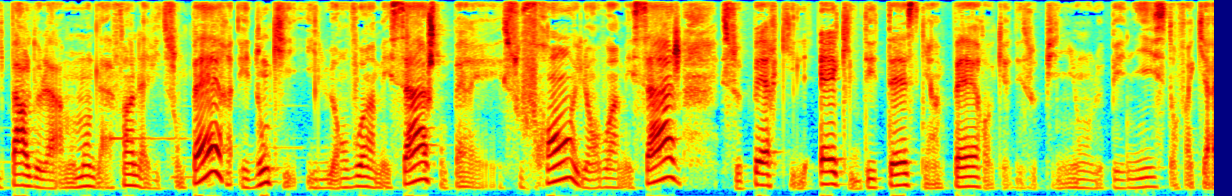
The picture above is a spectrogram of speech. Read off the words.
il parle de la, à un moment de la fin de la vie de son père, et donc il, lui envoie un message, son père est souffrant, il lui envoie un message, ce père qu'il est, qu'il déteste, qui est un père qui a des opinions le péniste, enfin qui a,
